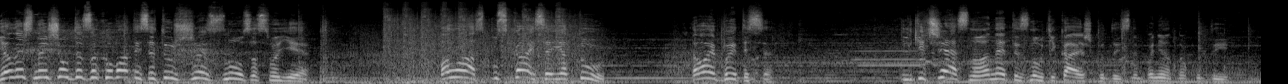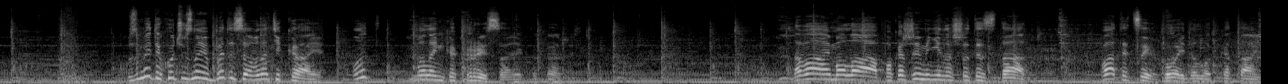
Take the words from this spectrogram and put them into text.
Я лиш знайшов де заховатися, ти вже знов за своє. Мала, спускайся, я тут. Давай битися. Тільки чесно, а не ти знов тікаєш кудись, непонятно куди. Розумієте, хочу з нею битися, а вона тікає. От маленька криса, як то кажуть. Давай, мала, покажи мені на що ти здатна. Хватить цих гойдалок катань.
